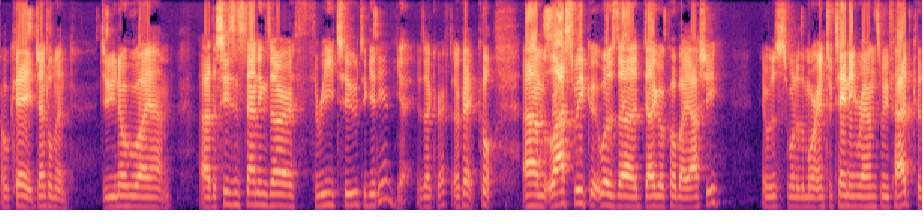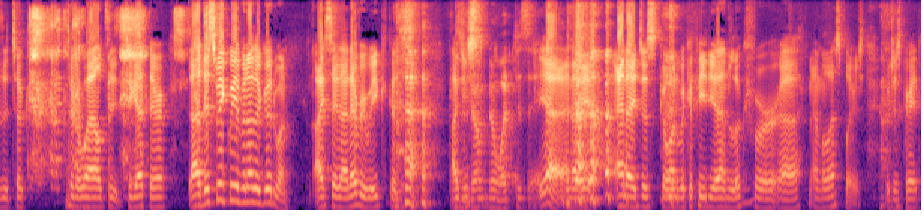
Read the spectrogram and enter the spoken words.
am. Okay, gentlemen, do you know who I am? Uh, the season standings are 3 2 to Gideon? Yeah. Is that correct? Okay, cool. Um, last week it was uh, Daigo Kobayashi. It was one of the more entertaining rounds we've had because it took took a while to, to get there. Uh, this week we have another good one. I say that every week because I you just don't know what to say. yeah, and I and I just go on Wikipedia and look for uh, MLS players, which is great.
